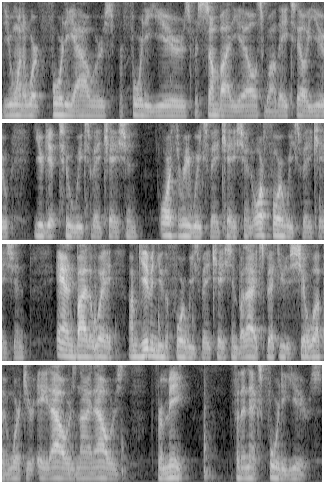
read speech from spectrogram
Do you want to work 40 hours for 40 years for somebody else while they tell you you get two weeks vacation or three weeks vacation or four weeks vacation? And by the way, I'm giving you the four weeks vacation, but I expect you to show up and work your eight hours, nine hours for me for the next 40 years.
